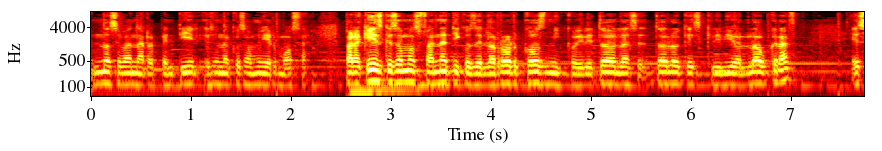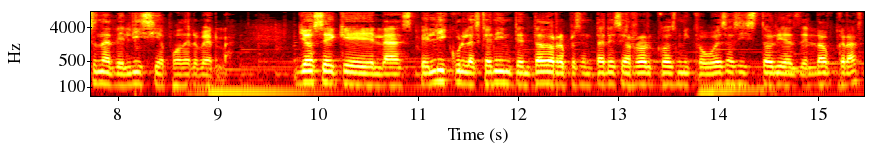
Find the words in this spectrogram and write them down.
no se van a arrepentir, es una cosa muy hermosa. Para aquellos que somos fanáticos del horror cósmico y de todo, todo lo que escribió Lovecraft, es una delicia poder verla. Yo sé que las películas que han intentado representar ese horror cósmico o esas historias de Lovecraft,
